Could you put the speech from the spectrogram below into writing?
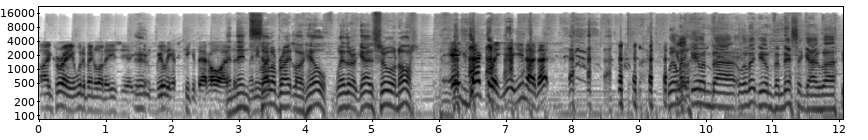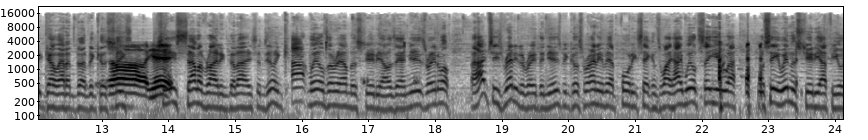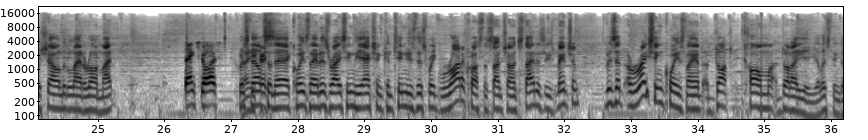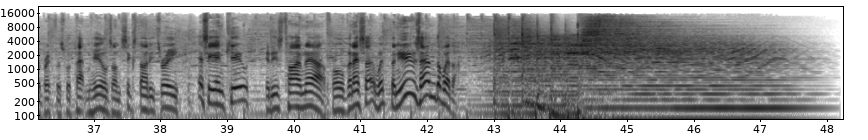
I agree. It would have been a lot easier. You Yeah. didn't really have to kick it that high. And then anyway. celebrate like hell, whether it goes through or not. Exactly. Yeah, you know that. We'll let you and uh, we'll let you and Vanessa go uh, go at it uh, because she's, Oh, yeah. she's celebrating today. She's doing cartwheels around the studio as our news reader. Well, I hope she's ready to read the news because we're only about forty seconds away. Hey, we'll see you. Uh, we'll see you in the studio for your show a little later on, mate. Thanks, guys. Chris Thank you, Nelson Chris. there. Queensland is racing. The action continues this week right across the Sunshine State, as he's mentioned. Visit racingqueensland.com.au. You're listening to Breakfast with Pat and Heels on 693 SENQ. It is time now for Vanessa with the news and the weather.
